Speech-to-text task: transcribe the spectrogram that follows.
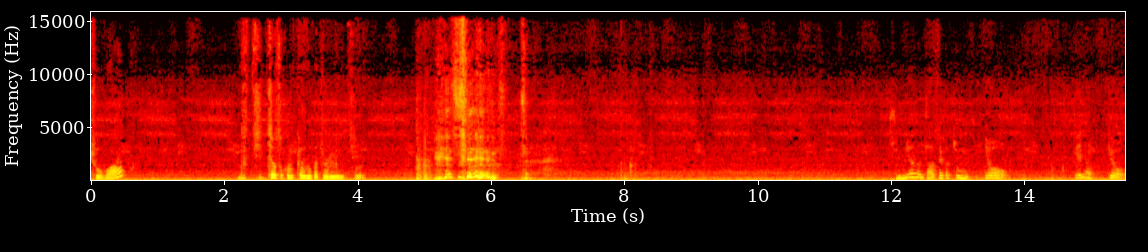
좋아? 너 지쳐서 그렇게 하니까 졸리지. 진짜. 준비하는 자세가 좀 웃겨. 꽤나 웃겨.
